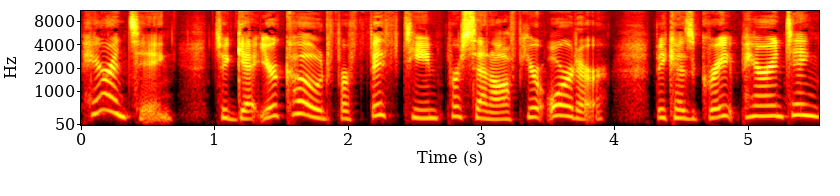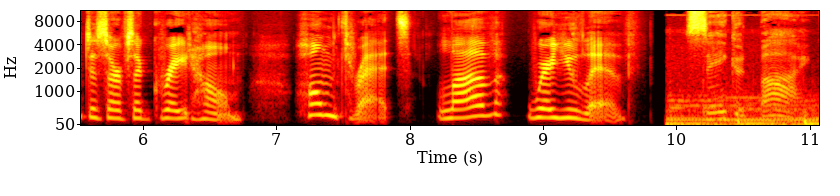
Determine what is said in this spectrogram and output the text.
parenting to get your code for 15% off your order because great parenting deserves a great home. Home Threads. Love where you live. Say goodbye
